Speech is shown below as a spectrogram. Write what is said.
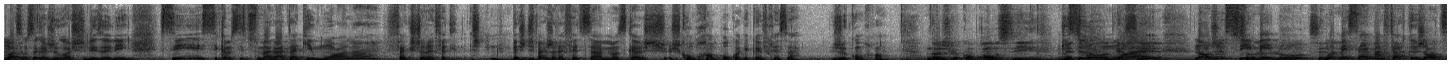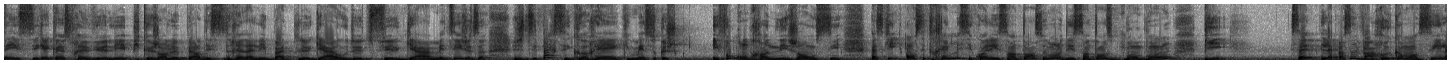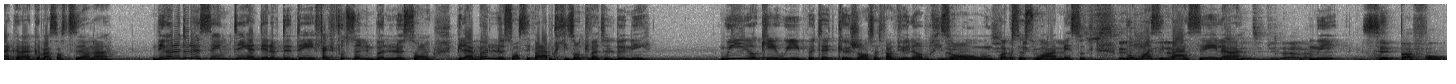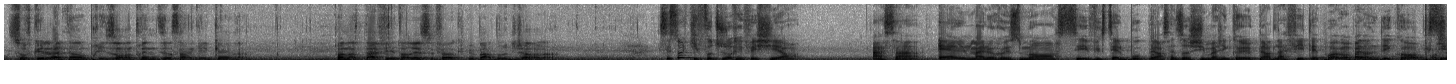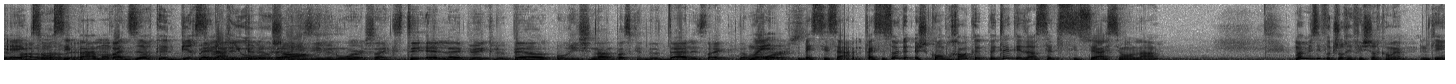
Moi, c'est comme ça que je vois, je suis désolée. C'est comme si tu m'avais attaqué moi, là. Fait que je t'aurais fait. je- Ben, je dis pas que j'aurais fait ça, mais en tout cas, je, je comprends pourquoi quelqu'un ferait ça. Je comprends. Non, je le comprends aussi. Mais tu selon moi. que c'est. Non, je sais, Sur mais. le lot. Ouais, mais c'est même affaire que, genre, tu sais, ici, quelqu'un se ferait violer, puis que, genre, le père déciderait d'aller battre le gars ou de tuer le gars. Mais, tu sais, je veux dire, je dis pas que c'est correct, mais ce que je. Il faut comprendre les gens aussi. Parce qu'on sait très bien c'est quoi les sentences. Nous, on a des sentences bonbons, puis la personne va recommencer, là, quand elle va sortir, là. They're gonna do the same thing at the end of the day. Fait qu'il faut que tu donnes une bonne leçon. Puis la bonne leçon, c'est pas la prison qui va te le donner. Oui, ok, oui, peut-être que genre, ça te faire violer en prison ou quoi que ce soit, mais sauf que- pour moi, c'est pas assez, là. Ce que tu dis là, là, Oui. C'est pas faux. Sauf que là, t'es en prison en train de dire ça à quelqu'un, là. Pendant que ta fille est en train de se faire occuper par d'autres gens, là. C'est sûr qu'il faut toujours réfléchir à ça. Elle, malheureusement, c'est vu que c'était le beau-père, c'est-à-dire, j'imagine que le père de la fille était probablement pas dans le décor, puis On c'est sait elle, pas, on là, sait pas. Mais on va dire que le pire Mais scénario, que le père genre. is even worse. Like, c'était elle, là, et puis avec le père original, parce que the dad is like the Ouais, worst. ben c'est ça. Que c'est sûr que je comprends que peut-être que dans cette situation-là, moi, je me dis, il faut toujours réfléchir quand même, OK?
